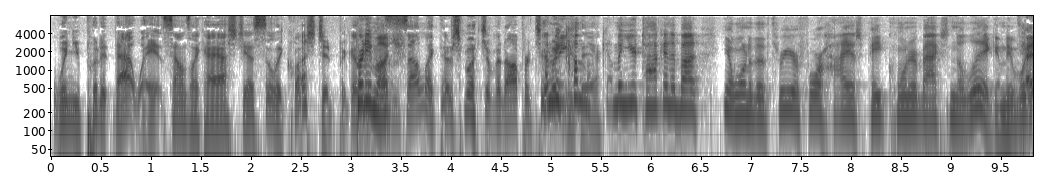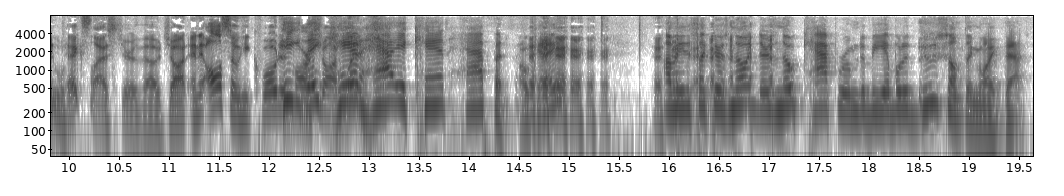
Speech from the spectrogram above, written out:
When you put it that way, it sounds like I asked you a silly question because Pretty it much. doesn't sound like there's much of an I opportunity mean, come, there. I mean, you're talking about you know one of the three or four highest paid cornerbacks in the league. I mean, what, Ten picks last year, though, John. And also, he quoted he, Marshawn they can't Lynch. ha- it can't happen okay i mean it's like there's no there's no cap room to be able to do something like that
